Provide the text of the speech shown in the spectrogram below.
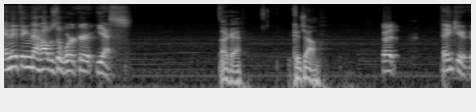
anything that helps the worker, yes. Okay. Good job. Good. Thank you.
